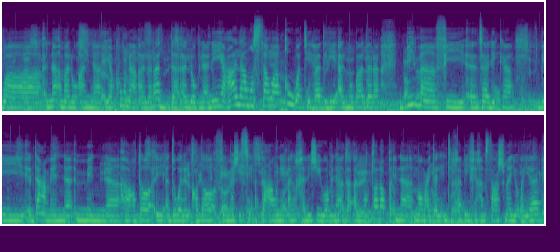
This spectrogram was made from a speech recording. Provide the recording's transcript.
ونأمل أن يكون الرد اللبناني على مستوى قوة هذه المبادرة بما في ذلك بدعم من أعضاء الدول الأعضاء في مجلس التعاون الخليجي ومن هذا المنطلق إن موعد الانتخابي في 15 مايو أيار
